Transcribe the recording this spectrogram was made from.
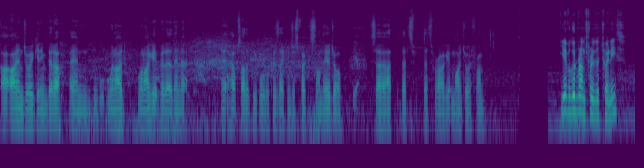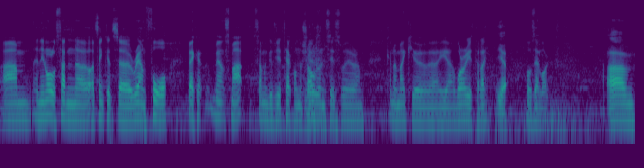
I, I enjoy getting better, and when I when I get better, then it, it helps other people because they can just focus on their job. Yeah. So I, that's that's where I get my joy from. You have a good run through the 20s, um, and then all of a sudden, uh, I think it's uh, round four back at Mount Smart. Someone gives you a tap on the shoulder Yeah. and says, well, um, Can I make you a, uh warrior today? Yeah. What was that like? Um,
